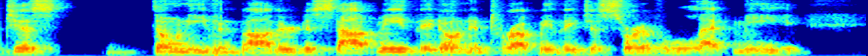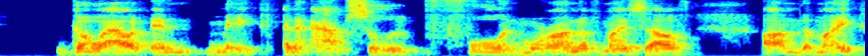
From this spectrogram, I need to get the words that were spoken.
just don't even bother to stop me. They don't interrupt me. They just sort of let me go out and make an absolute fool and moron of myself on the mic.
